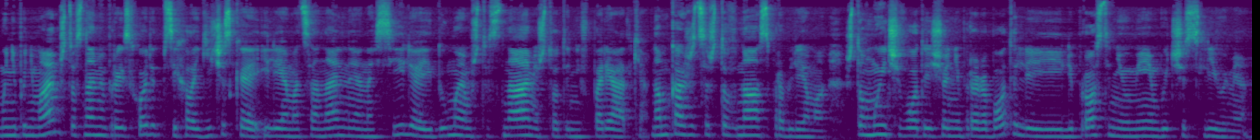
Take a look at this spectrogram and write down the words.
Мы не понимаем, что с нами происходит психологическое или эмоциональное насилие, и думаем, что с нами что-то не в порядке. Нам кажется, что в нас проблема, что мы чего-то еще не проработали или просто не умеем быть счастливыми.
